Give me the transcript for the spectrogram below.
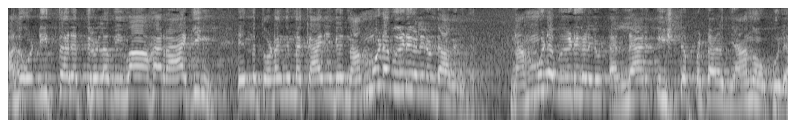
അതുകൊണ്ട് ഇത്തരത്തിലുള്ള വിവാഹ റാഗിങ് എന്ന് തുടങ്ങുന്ന കാര്യങ്ങൾ നമ്മുടെ വീടുകളിൽ ഉണ്ടാവരുത്. നമ്മുടെ വീടുകളിൽ എല്ലാവർക്കും ഇഷ്ടപ്പെട്ടാൽ ഞാൻ നോക്കൂല.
